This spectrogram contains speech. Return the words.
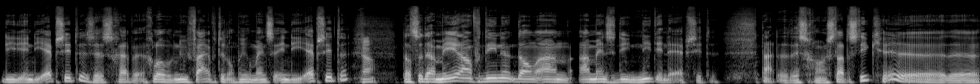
die in die app zitten, ze schrijven geloof ik nu 25 miljoen mensen in die app zitten, ja. dat ze daar meer aan verdienen dan aan, aan mensen die niet in de app zitten. Nou, dat is gewoon statistiek. Hè? De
